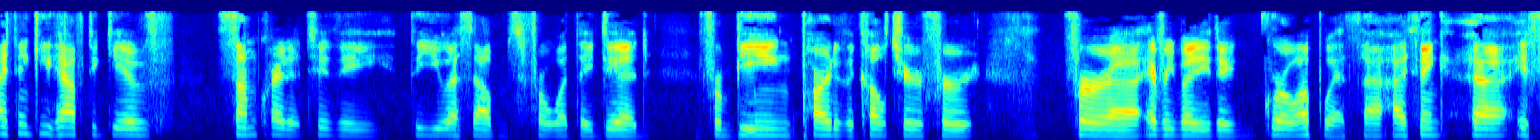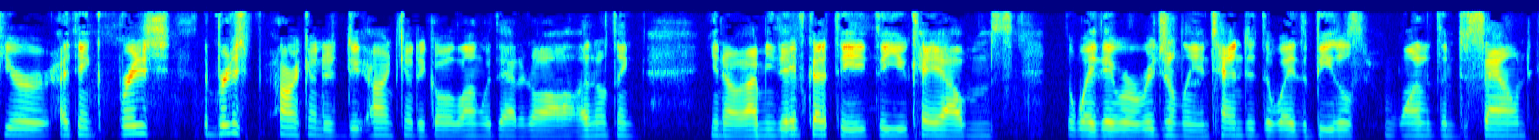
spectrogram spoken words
I think you have to give some credit to the the U.S. albums for what they did, for being part of the culture, for for uh, everybody to grow up with. I think uh, if you're, I think British, the British aren't going to do, aren't going to go along with that at all. I don't think, you know, I mean, they've got the the UK albums the way they were originally intended, the way the Beatles wanted them to sound,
